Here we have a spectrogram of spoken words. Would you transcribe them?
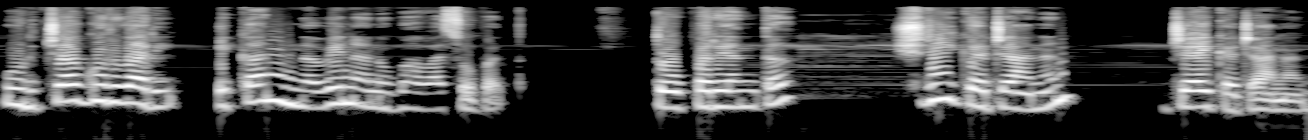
पुढच्या गुरुवारी एका नवीन अनुभवासोबत. तोपर्यंत श्री गजानन जय गजानन.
